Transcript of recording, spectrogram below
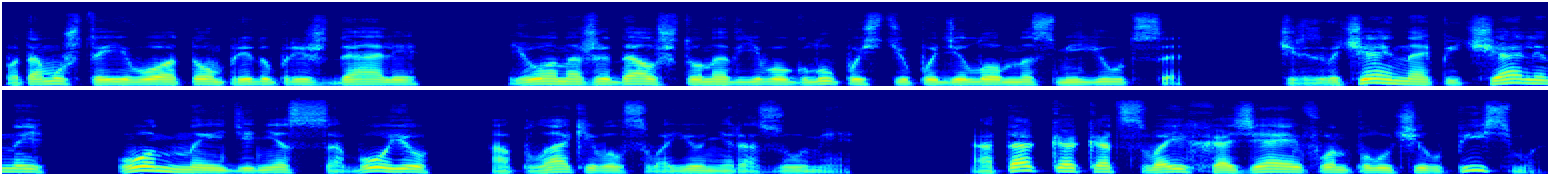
потому что его о том предупреждали, и он ожидал, что над его глупостью по делам насмеются. Чрезвычайно опечаленный, он наедине с собою оплакивал свое неразумие. А так как от своих хозяев он получил письма,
